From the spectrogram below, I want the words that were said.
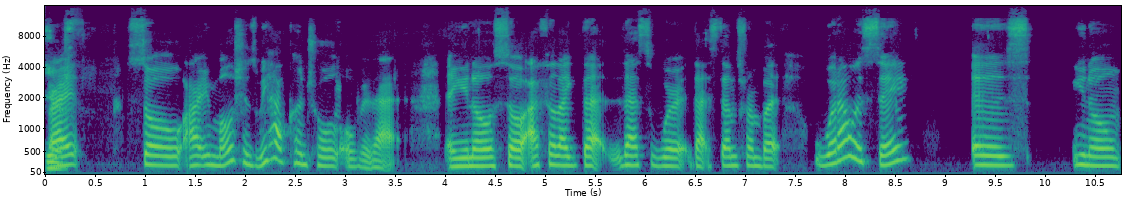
yes. right so our emotions we have control over that and you know so i feel like that that's where that stems from but what i would say is you know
